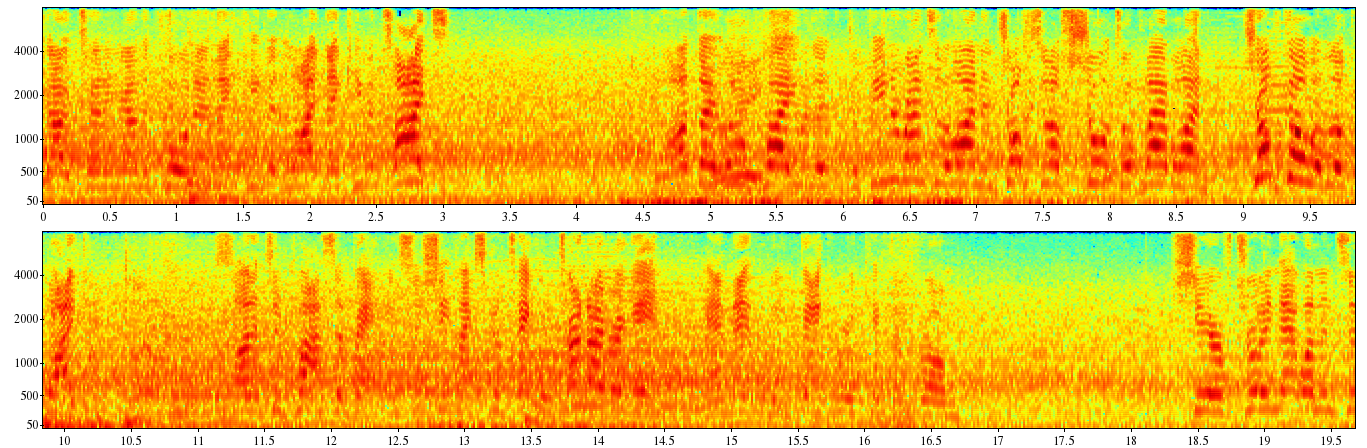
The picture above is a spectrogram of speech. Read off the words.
Go turning around the corner, and they keep it light, and they keep it tight. They like that little play with the defender runs to the line and drops it off short to a player behind. Drop goal it looked like. Decided to pass it back, and so she makes a good tackle. Turnover again, and that will be back where he kicked it from. Sheriff drilling that one into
